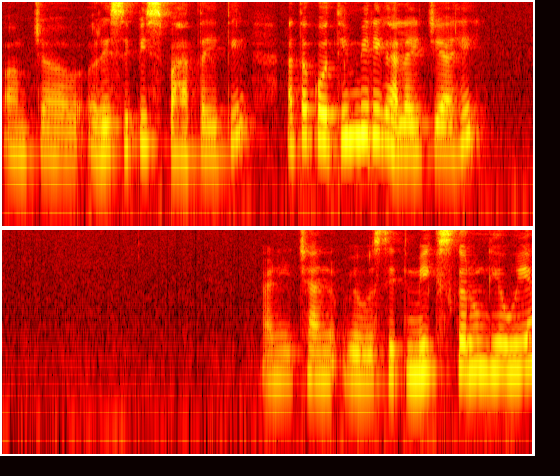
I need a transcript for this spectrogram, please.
आमच्या रेसिपीज पाहता येतील. आता कोथिंबिरी घालायची आहे. आणि छान व्यवस्थित मिक्स करून घेऊया.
